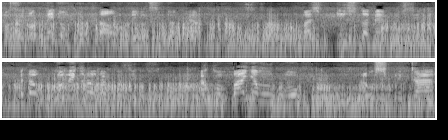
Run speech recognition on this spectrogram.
você não tem um portal, tem um sítio aberto, mas isso também é possível. Então, como é que nós vamos fazer isso? Acompanha-me um pouco para eu explicar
